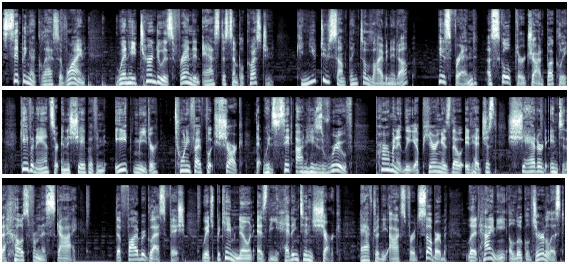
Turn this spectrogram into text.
sipping a glass of wine, when he turned to his friend and asked a simple question Can you do something to liven it up? His friend, a sculptor, John Buckley, gave an answer in the shape of an 8 meter, 25 foot shark that would sit on his roof, permanently appearing as though it had just shattered into the house from the sky. The fiberglass fish, which became known as the Headington shark after the Oxford suburb, led Heine, a local journalist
